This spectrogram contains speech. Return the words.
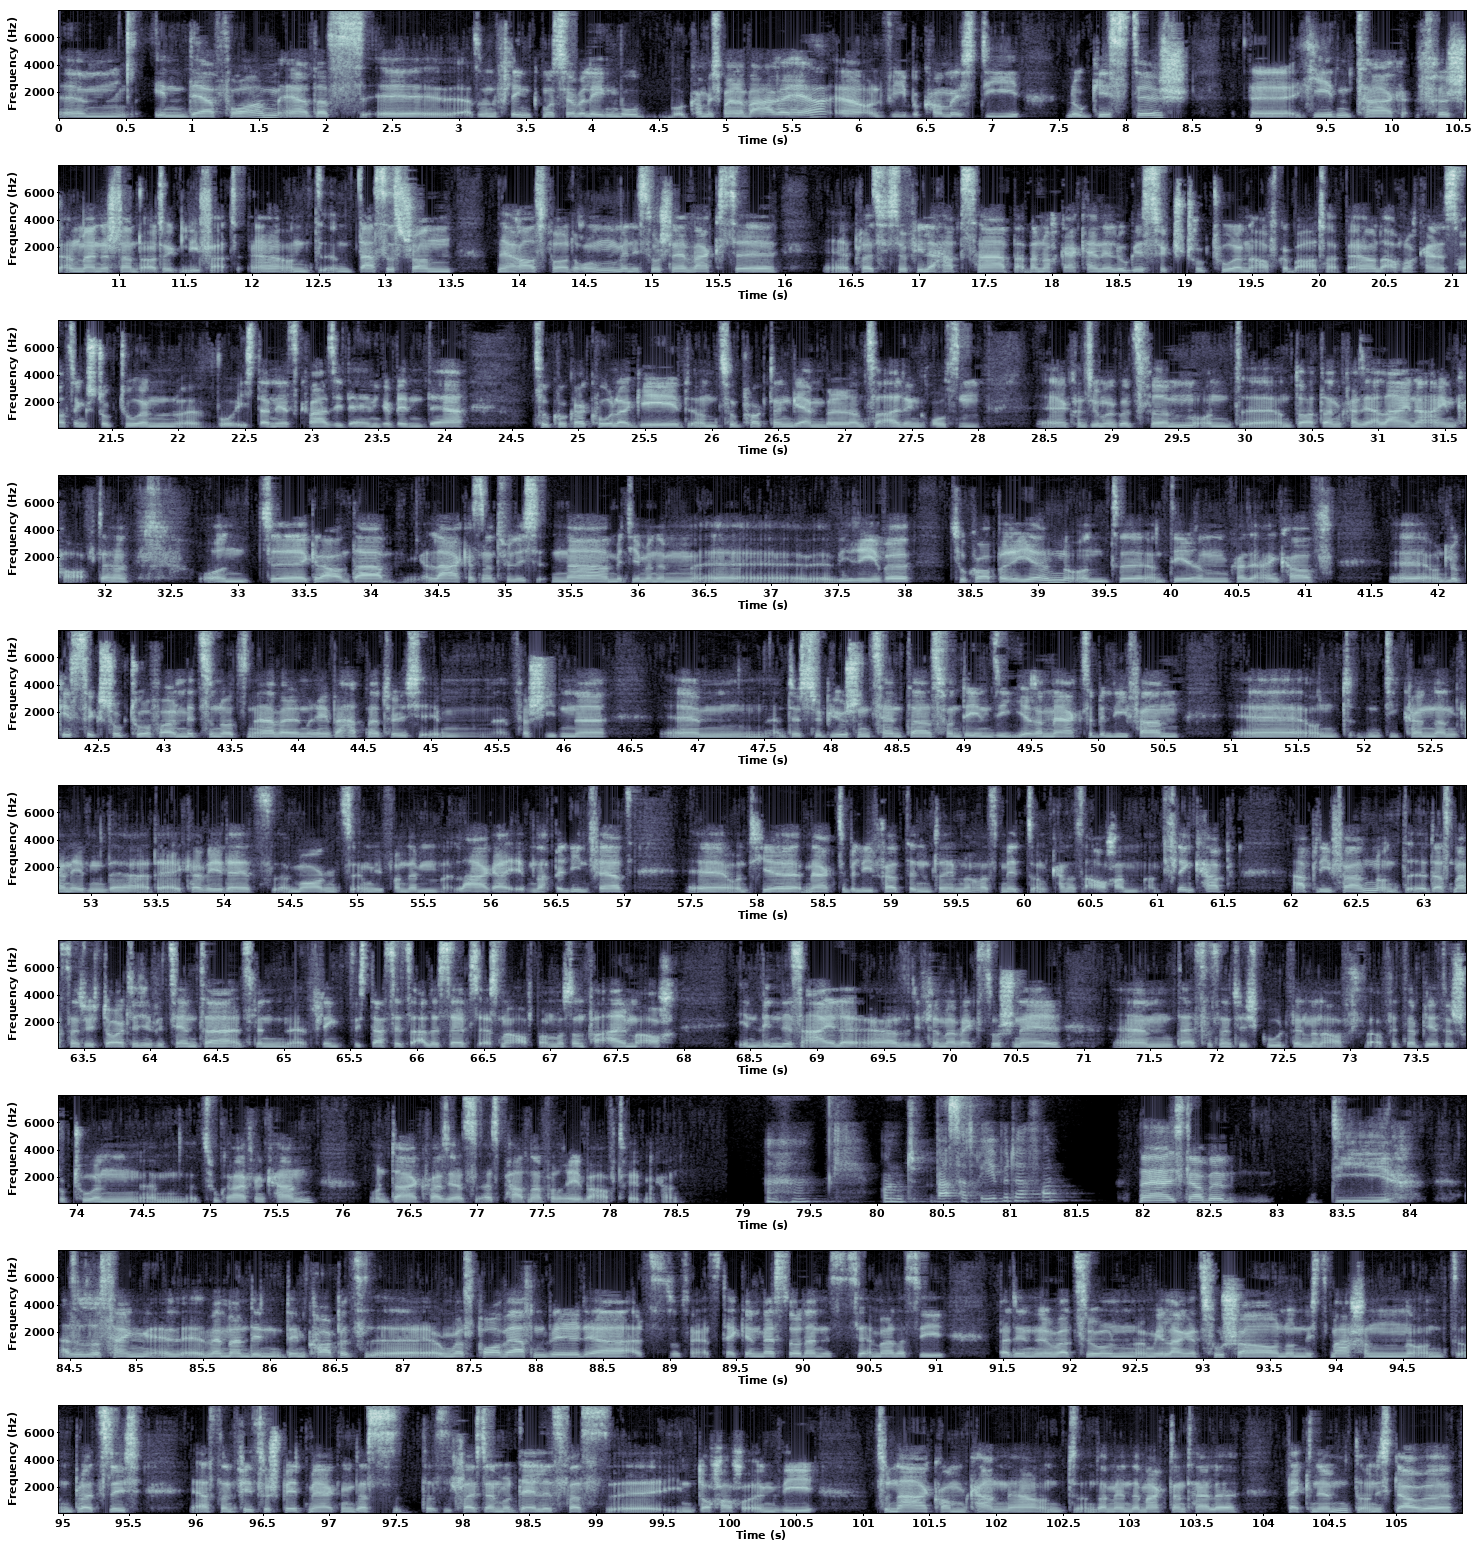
ähm, in der Form, ja, dass äh, also ein Flink muss ja überlegen, wo bekomme ich meine Ware her ja, und wie bekomme ich die logistisch äh, jeden Tag frisch an meine Standorte geliefert. Ja? Und, und das ist schon eine Herausforderung, wenn ich so schnell wachse, äh, plötzlich so viele Hubs habe, aber noch gar keine Logistikstrukturen aufgebaut habe ja? und auch noch keine Sourcing-Strukturen, äh, wo ich dann jetzt quasi derjenige bin, der zu Coca-Cola geht und zu Procter Gamble und zu all den großen äh, Consumer Goods Firmen und, äh, und dort dann quasi alleine einkauft. Ja. Und äh, genau, und da lag es natürlich nah, mit jemandem äh, wie Rewe zu kooperieren und, äh, und deren quasi Einkauf äh, und Logistikstruktur vor allem mitzunutzen, ja, weil Rewe hat natürlich eben verschiedene ähm, Distribution Centers, von denen sie ihre Märkte beliefern. Äh, und die können dann, kann eben der, der LKW, der jetzt morgens irgendwie von dem Lager eben nach Berlin fährt äh, und hier Märkte beliefert, nimmt eben noch was mit und kann das auch am, am Flink Hub abliefern. Und äh, das macht es natürlich deutlich effizienter, als wenn Flink sich das jetzt alles selbst erstmal aufbauen muss und vor allem auch in Windeseile. Also die Firma wächst so schnell. Ähm, da ist es natürlich gut, wenn man auf, auf etablierte Strukturen ähm, zugreifen kann und da quasi als, als Partner von Rewe auftreten kann. Mhm. Und was hat Rewe davon? Naja, ich glaube, die, also sozusagen, äh, wenn man den, den Corporates äh, irgendwas vorwerfen will, ja, als sozusagen als Tech-Investor, dann ist es ja immer, dass sie bei den Innovationen irgendwie lange zuschauen und nichts machen und, und plötzlich erst dann viel zu spät merken, dass, dass es vielleicht ein Modell ist, was äh, ihnen doch auch irgendwie zu nahe kommen kann ja, und, und am Ende Marktanteile wegnimmt. Und ich glaube,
